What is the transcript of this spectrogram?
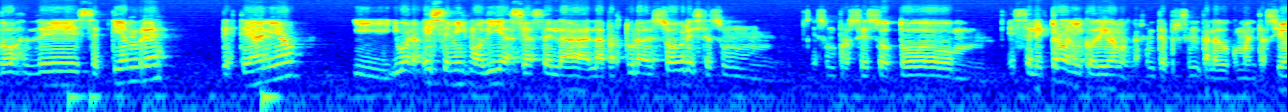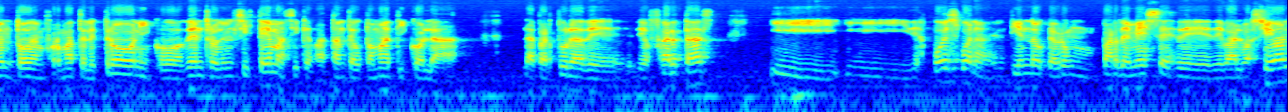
2 de septiembre de este año. Y, bueno, ese mismo día se hace la, la apertura de sobres. Es un, es un proceso todo es electrónico, digamos, la gente presenta la documentación toda en formato electrónico dentro de un sistema, así que es bastante automático la, apertura de, ofertas. Y, después, bueno, entiendo que habrá un par de meses de, evaluación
